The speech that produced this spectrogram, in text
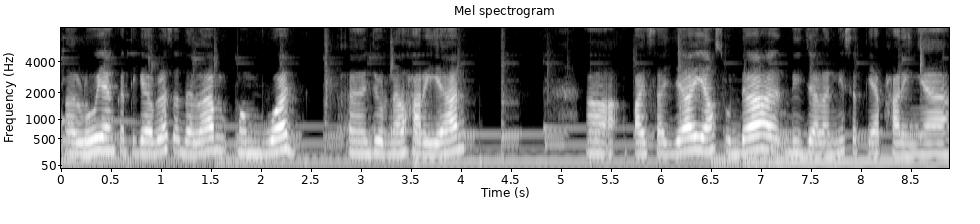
Lalu yang ke-13 adalah membuat uh, jurnal harian uh, apa saja yang sudah dijalani setiap harinya.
